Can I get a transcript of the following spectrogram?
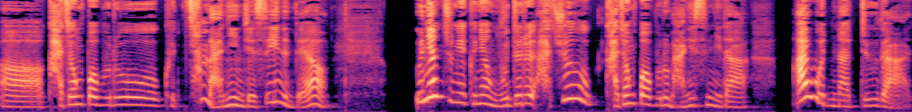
어, 가정법으로 그 참 많이 이제 쓰이는데요. 은연 중에 그냥 would를 아주 가정법으로 많이 씁니다. I would not do that.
